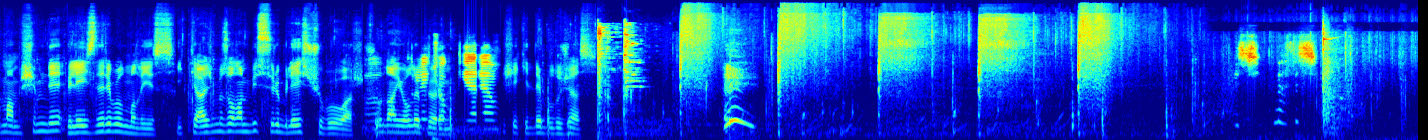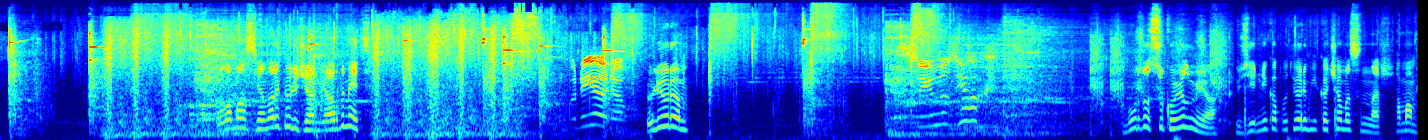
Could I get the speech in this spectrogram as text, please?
Tamam şimdi blaze'leri bulmalıyız. İhtiyacımız olan bir sürü blaze çubuğu var. Şuradan yol yapıyorum. çok yarım. Bir şekilde bulacağız. Nasıl? Olamaz yanarak öleceğim yardım et. Vuruyorum. Ölüyorum. Burada su koyulmuyor. Üzerini kapatıyorum ki kaçamasınlar. Tamam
